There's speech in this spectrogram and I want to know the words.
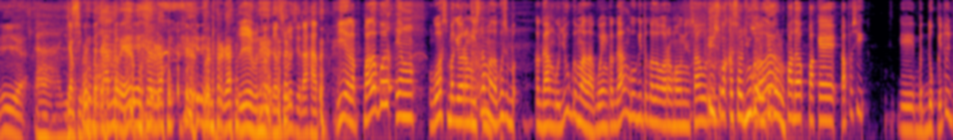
Iya. ah, iya Jam sih. 10 main catur ya. Bener kan? Bener kan? Iya bener jam 10 istirahat. Iya, malah gue yang gue sebagai orang Islam malah gue keganggu juga malah gue yang keganggu gitu kalau orang bangunin sahur. Ih suka kesel juga Soalnya kita loh. pada pakai apa sih di beduk itu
